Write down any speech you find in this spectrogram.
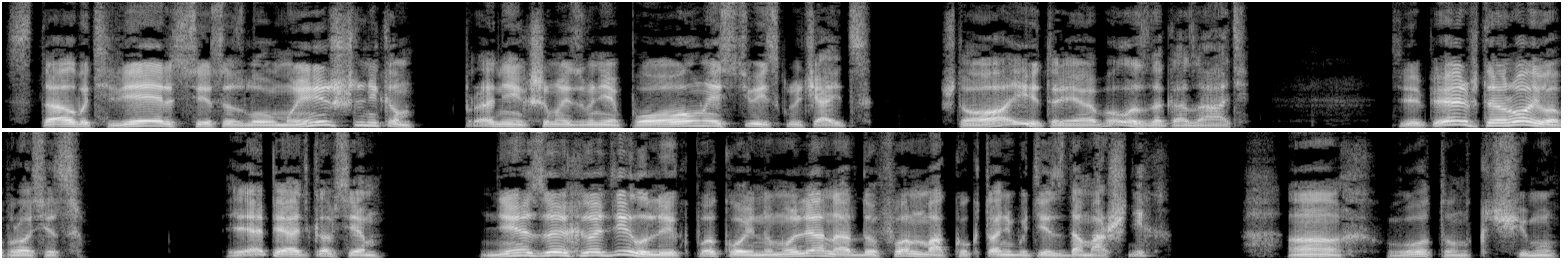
Стал быть, версия со злоумышленником, проникшим извне, полностью исключается, что и требовалось доказать. Теперь второй вопросец. И опять ко всем. Не заходил ли к покойному Леонарду фон Макку кто-нибудь из домашних? Ах, вот он к чему,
